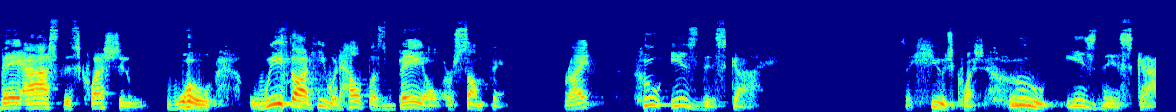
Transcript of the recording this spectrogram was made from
they ask this question Whoa, we thought he would help us bail or something, right? Who is this guy? It's a huge question. Who is this guy?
